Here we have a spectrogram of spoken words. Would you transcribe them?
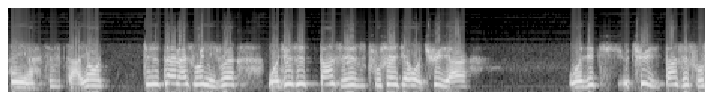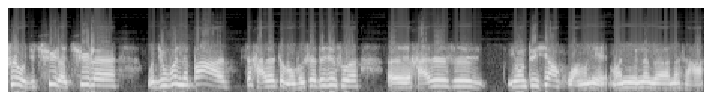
哎呀，就是咋样，就是再来说，你说我就是当时出事前我去前，我就去去，当时出事我就去了，去了我就问他爸这孩子怎么回事，他就说，呃，孩子是用对象黄的，完就那个那啥，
